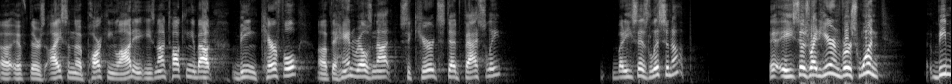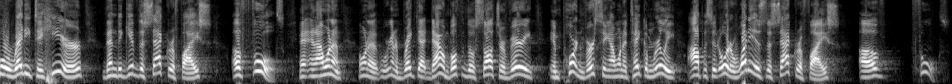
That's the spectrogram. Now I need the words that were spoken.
uh, if there's ice in the parking lot. He's not talking about being careful uh, if the handrail's not secured steadfastly. But he says, listen up. He says right here in verse 1 be more ready to hear than to give the sacrifice of fools. And I want to, I want to, we're going to break that down. Both of those thoughts are very important. Verse thing, I want to take them really opposite order. What is the sacrifice of fools?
